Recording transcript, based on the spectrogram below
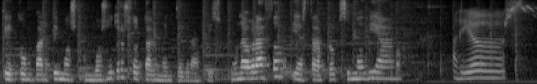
que compartimos con vosotros totalmente gratis. Un abrazo y hasta el próximo día. Adiós.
